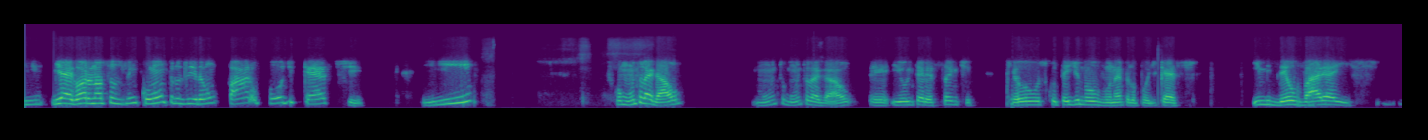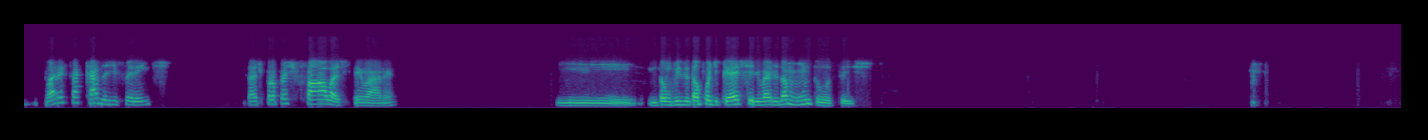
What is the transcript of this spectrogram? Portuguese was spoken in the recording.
E, e agora nossos encontros irão para o podcast. E ficou muito legal. Muito, muito legal. E, e o interessante que eu escutei de novo, né, pelo podcast e me deu várias várias sacadas diferentes das próprias falas que tem lá, né? E então visitar o podcast ele vai ajudar muito vocês.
